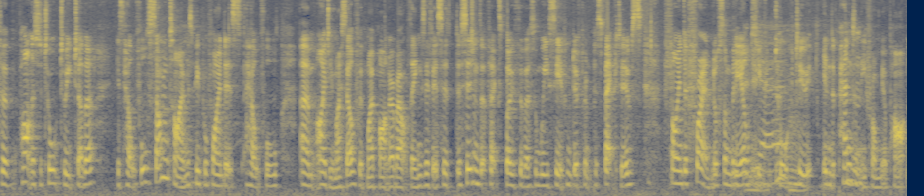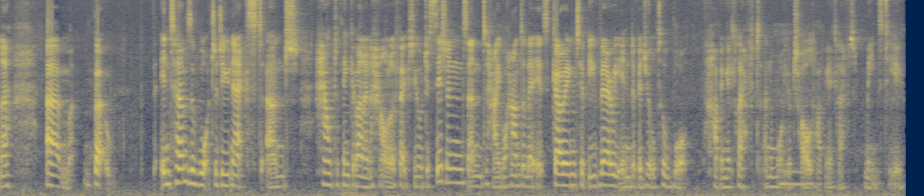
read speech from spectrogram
for partners to talk to each other is helpful. Sometimes people find it's helpful. Um, I do myself with my partner about things. If it's a decision that affects both of us and we see it from different perspectives, find a friend or somebody else you can talk to independently from your partner. Um, but in terms of what to do next and how to think about it and how it'll affect your decisions and how you'll handle it, it's going to be very individual to what having a cleft and what your child having a cleft means to you.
